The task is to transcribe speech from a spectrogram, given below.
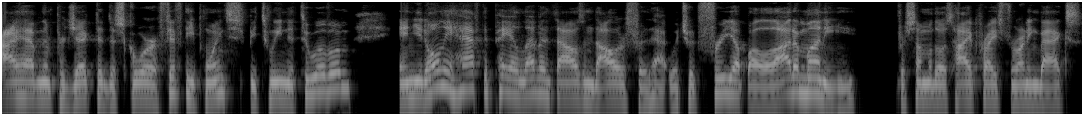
I have them projected to score 50 points between the two of them, and you'd only have to pay $11,000 for that, which would free up a lot of money for some of those high priced running backs,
